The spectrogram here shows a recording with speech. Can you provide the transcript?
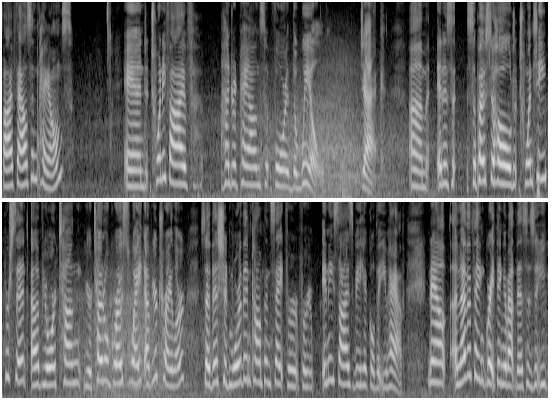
5,000 pounds and 2,500 pounds for the wheel jack. Um, it is supposed to hold 20% of your tongue, your total gross weight of your trailer. So this should more than compensate for, for any size vehicle that you have. Now, another thing, great thing about this is that you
